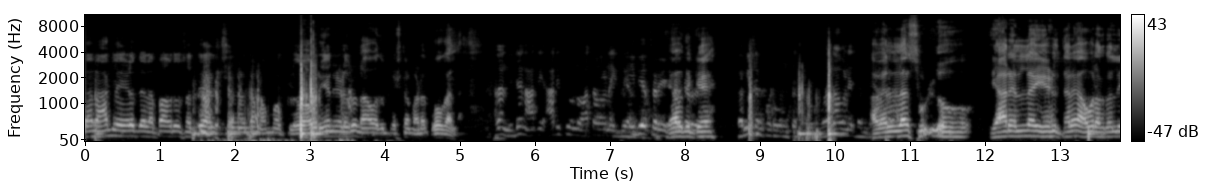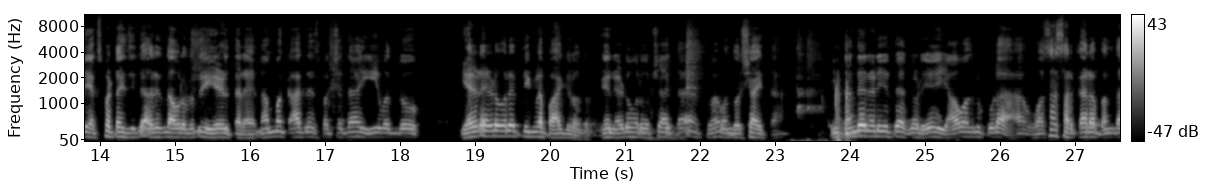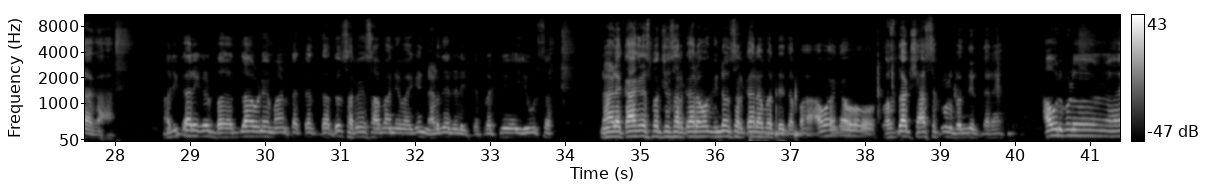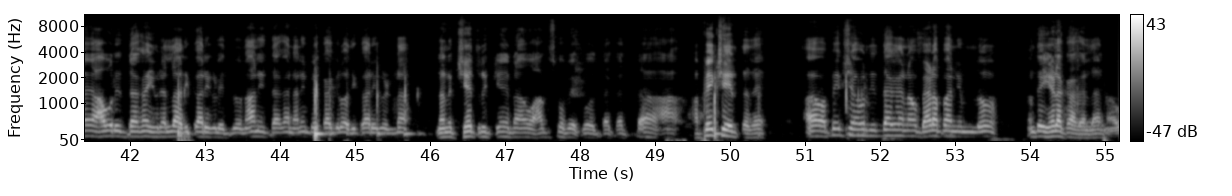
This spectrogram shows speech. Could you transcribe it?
ನಾನು ಆಗ್ಲೇ ಹೇಳ್ದಲ್ಲಪ್ಪ ಅವರು ಸದ್ಯ ಹರಿಶ್ಚಂದ್ರನ ಮೊಮ್ಮಕ್ಕಳು ಅವ್ರು ಏನ್ ಹೇಳಿದ್ರು ನಾವು ಅದನ್ನ ಪ್ರಶ್ನೆ ಮಾಡಕ್ ಹೋಗಲ್ಲ. ಅಲ್ಲ ನಿಜ ಆ ರೀತಿ ಒಂದು ವಾತಾವರಣ ಇದೆ ಇದೆಯಾ ಸರ್ ಈ ಯಾವ್ದಕ್ಕೆ? ಅವೆಲ್ಲ ಸುಳ್ಳು. ಯಾರೆಲ್ಲ ಹೇಳ್ತಾರೆ ಅವ್ರ ಅದ್ರಲ್ಲಿ ಎಕ್ಸ್ಪರ್ಟೈಸ್ ಇದೆ ಅದರಿಂದ ಅವ್ರ ಅದನ್ನ ಹೇಳ್ತಾರೆ. ನಮ್ಮ ಕಾಂಗ್ರೆಸ್ ಪಕ್ಷದ ಈ ಒಂದು ಎರಡೆರಡೂವರೆ ತಿಂಗಳಪ್ಪ ಆಗಿರೋದು. ಏನ್ ಎರಡೂವರೆ ವರ್ಷ ಆಯ್ತಾ ಅಥವಾ ಒಂದ್ ವರ್ಷ ಆಯ್ತಾ? ಈ ದಂಧೆ ನಡೆಯುತ್ತೆ ಅದ್ ನೋಡಿ ಯಾವಾಗ್ಲೂ ಕೂಡ ಹೊಸ ಸರ್ಕಾರ ಬಂದಾಗ ಅಧಿಕಾರಿಗಳು ಬದಲಾವಣೆ ಮಾಡ್ತಕ್ಕಂಥದ್ದು ಸರ್ವೇ ಸಾಮಾನ್ಯವಾಗಿ ನಡೆದೇ ನಡೆಯುತ್ತೆ. ಪ್ರಕ್ರಿಯೆ ಇವ್ರು ಸ, ನಾಳೆ ಕಾಂಗ್ರೆಸ್ ಪಕ್ಷ ಸರ್ಕಾರ ಹೋಗಿ ಇನ್ನೊಂದು ಸರ್ಕಾರ ಬರ್ತೈತಪ್ಪ. ಅವಾಗ ಹೊಸದಾಗಿ ಶಾಸಕರು ಬಂದಿರ್ತಾರೆ. ಅವ್ರುಗಳು, ಅವರಿದ್ದಾಗ ಇವರೆಲ್ಲ ಅಧಿಕಾರಿಗಳಿದ್ರು. ನಾನಿದ್ದಾಗ ನನಗೆ ಬೇಕಾಗಿರೋ ಅಧಿಕಾರಿಗಳನ್ನ ನನ್ನ ಕ್ಷೇತ್ರಕ್ಕೆ ನಾವು ಹಾಕಿಸ್ಕೋಬೇಕು ಅಂತಕ್ಕಂಥ ಅಪೇಕ್ಷೆ ಇರ್ತದೆ. ಆ ಅಪೇಕ್ಷೆ ಅವ್ರದ್ದಿದ್ದಾಗ ನಾವು ಬೇಡಪ್ಪ ನಿಮ್ದು ಅಂತ ಹೇಳಕ್ಕಾಗಲ್ಲ. ನಾವು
